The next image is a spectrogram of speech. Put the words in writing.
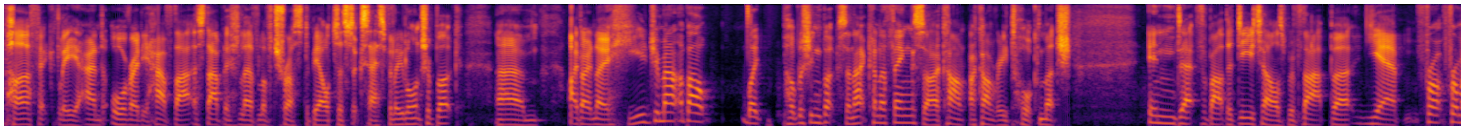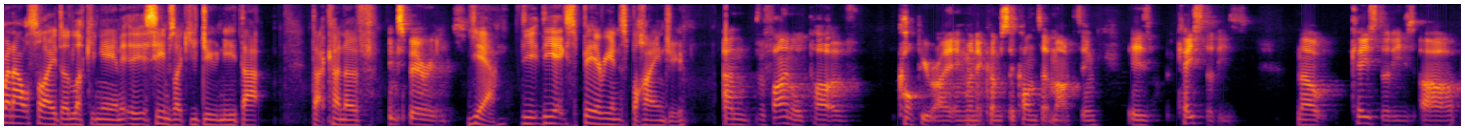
perfectly and already have that established level of trust to be able to successfully launch a book. Um, I don't know a huge amount about like publishing books and that kind of thing, so I can't I can't really talk much in depth about the details with that. But yeah, from from an outsider looking in, it, it seems like you do need that that kind of experience. Yeah, the the experience behind you. And the final part of copywriting when it comes to content marketing is case studies. Now, case studies are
